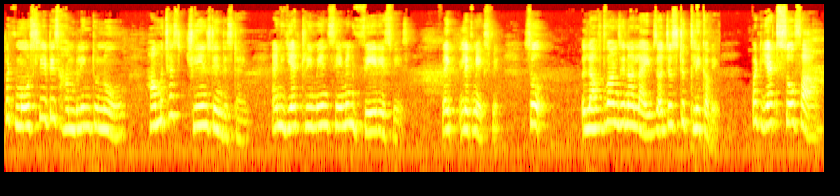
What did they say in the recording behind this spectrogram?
But mostly it is humbling to know how much has changed in this time and yet remains same in various ways. Like let me explain. So loved ones in our lives are just a click away. But yet so far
